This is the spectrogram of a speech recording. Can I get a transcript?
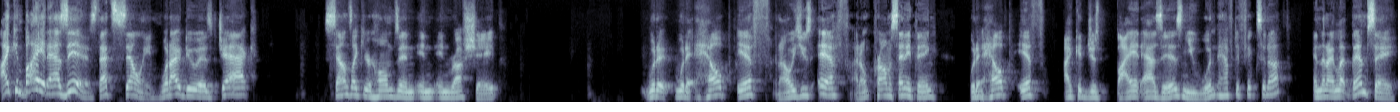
I can buy it as is. That's selling. What I do is, Jack, sounds like your home's in in, in rough shape. Would it would it help if, and I always use if, I don't promise anything, would it help if I could just buy it as is and you wouldn't have to fix it up? And then I let them say,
